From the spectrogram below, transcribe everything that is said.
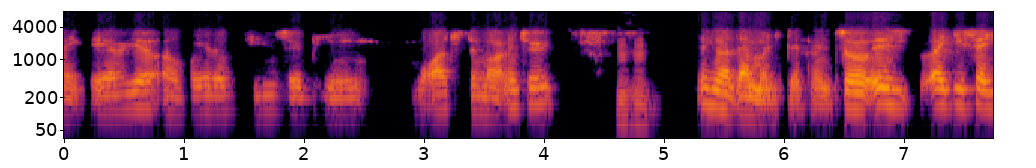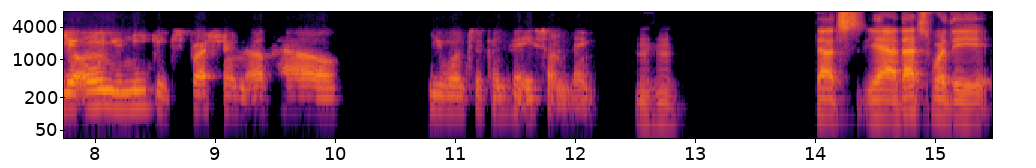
like area of where those views are being watched and monitored, hmm it's not that much different. So it's like you said, your own unique expression of how you want to convey something. hmm That's yeah. That's where the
